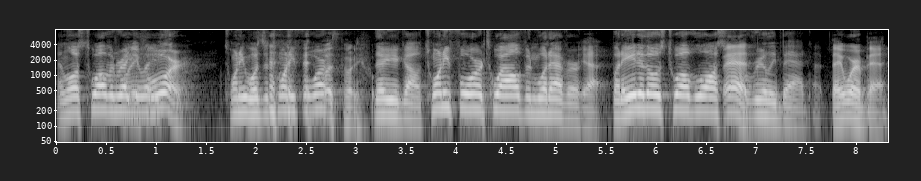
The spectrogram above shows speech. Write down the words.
and lost 12 in regulation. 24. 20 was it 24? It was 24. There you go. 24, 12, and whatever. Yeah. But eight of those 12 losses Bad. were really bad. They were bad.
